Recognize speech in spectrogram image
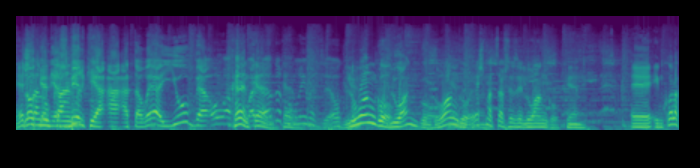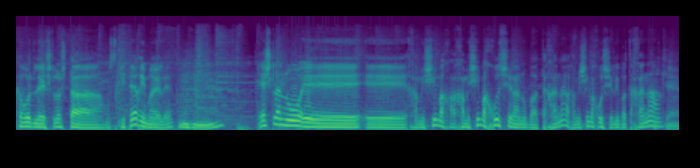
יש לא, לנו כי אני כאן... אסביר, כי ה- ה- אתה רואה ה-U וה-O, כן, אני לא כן, כן. אומרים את זה, אוקיי. לואנגו. לואנגו. לואנגו, כן. יש מצב שזה לואנגו. כן. אה, עם כל הכבוד לשלושת המוסקיטרים האלה. יש לנו אה, אה, 50, אח- ה-50 אחוז שלנו בתחנה, 50 אחוז שלי בתחנה, כן.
